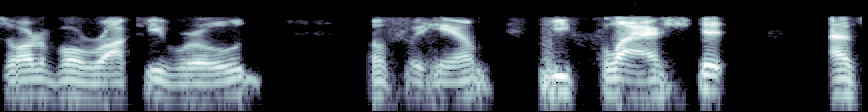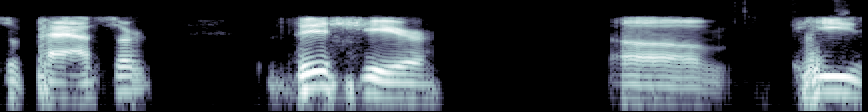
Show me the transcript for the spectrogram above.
sort of a rocky road uh, for him. He flashed it as a passer. This year, um, he's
